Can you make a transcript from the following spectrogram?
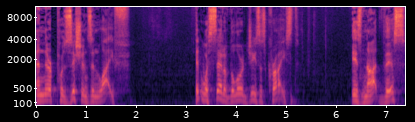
and their positions in life. It was said of the Lord Jesus Christ, Is not this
